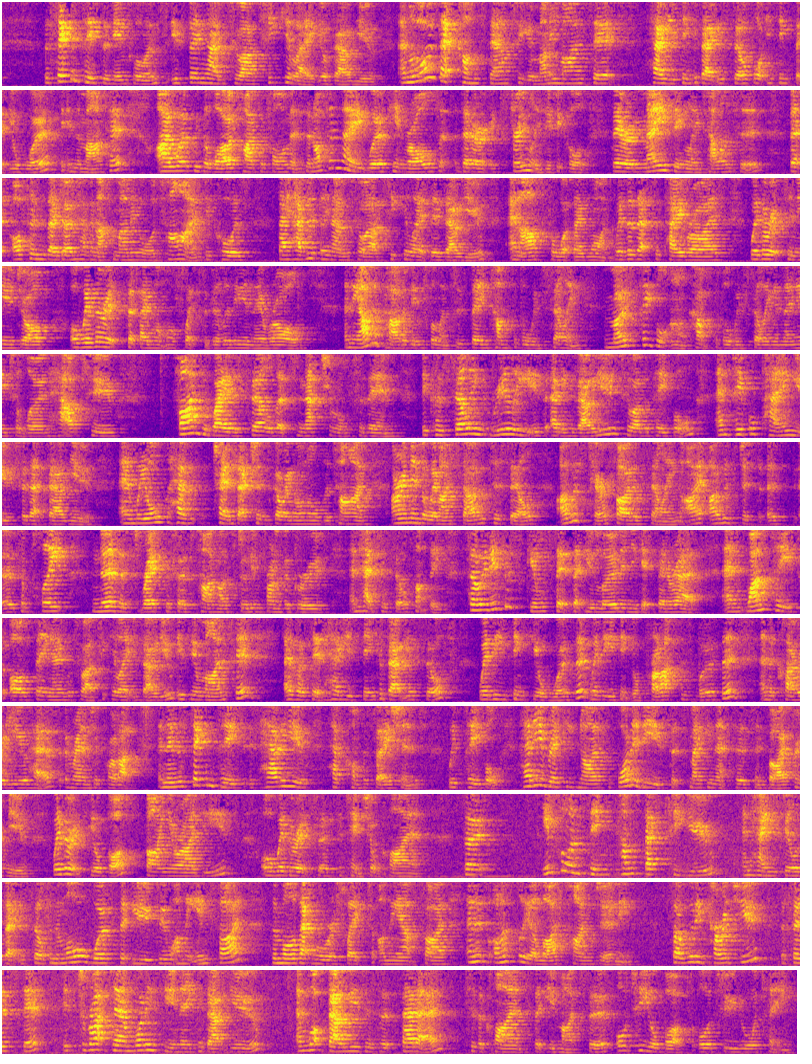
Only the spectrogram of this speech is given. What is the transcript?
The second piece of influence is being able to articulate your value. And a lot of that comes down to your money mindset, how you think about yourself, what you think that you're worth in the market. I work with a lot of high performers, and often they work in roles that are extremely difficult. They're amazingly talented, but often they don't have enough money or time because they haven't been able to articulate their value and ask for what they want, whether that's a pay rise, whether it's a new job, or whether it's that they want more flexibility in their role. And the other part of influence is being comfortable with selling. Most people aren't comfortable with selling and they need to learn how to find a way to sell that's natural to them because selling really is adding value to other people and people paying you for that value. And we all have transactions going on all the time. I remember when I started to sell, I was terrified of selling. I, I was just a, a complete nervous wreck the first time I stood in front of a group and had to sell something. So it is a skill set that you learn and you get better at. And one piece of being able to articulate your value is your mindset. As I said, how you think about yourself, whether you think you're worth it, whether you think your product is worth it, and the clarity you have around your product. And then the second piece is how do you have conversations with people? How do you recognize what it is that's making that person buy from you? Whether it's your boss buying your ideas or whether it's a potential client. So, influencing comes back to you and how you feel about yourself. And the more work that you do on the inside, the more that will reflect on the outside. And it's honestly a lifetime journey. So I would encourage you, the first step is to write down what is unique about you and what value does that add to the clients that you might serve or to your boss or to your team.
